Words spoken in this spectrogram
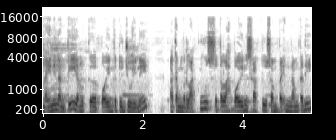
Nah ini nanti yang ke poin ketujuh ini akan berlaku setelah poin 1 sampai 6 tadi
